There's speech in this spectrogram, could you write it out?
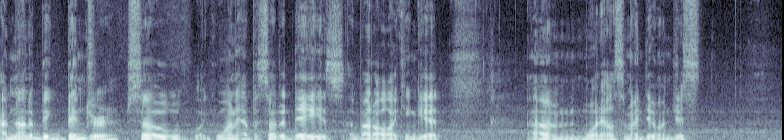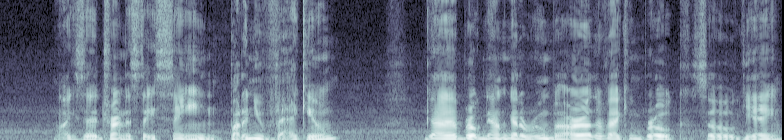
I'm not a big binger, so like one episode a day is about all I can get. Um, what else am I doing? Just like I said, trying to stay sane. Bought a new vacuum. Got a, broke down. Got a Roomba. Our other vacuum broke. So yay.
